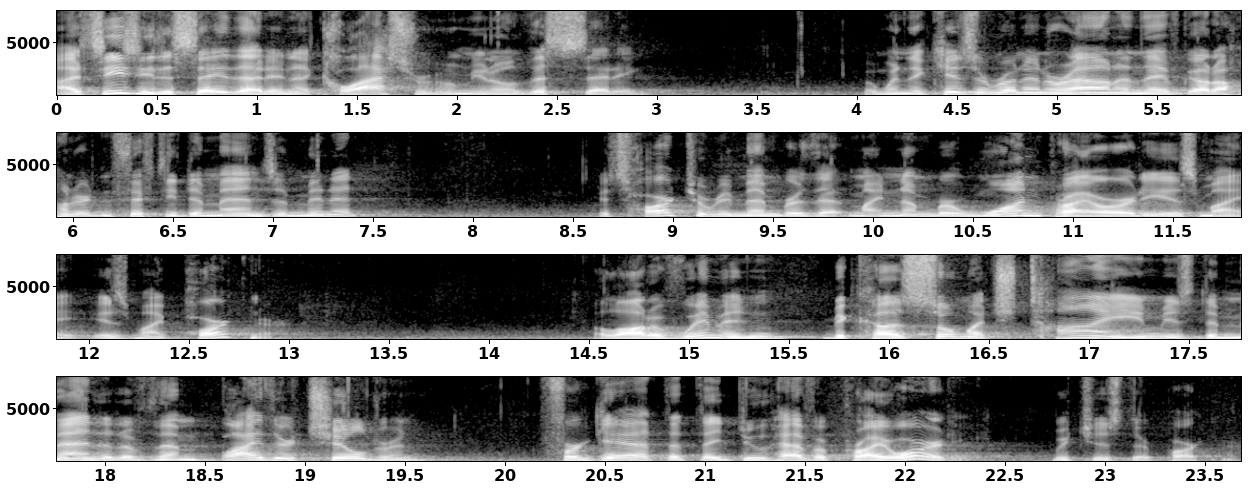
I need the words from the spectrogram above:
It's easy to say that in a classroom, you know, this setting, but when the kids are running around and they've got 150 demands a minute, it's hard to remember that my number one priority is my, is my partner. A lot of women, because so much time is demanded of them by their children, forget that they do have a priority, which is their partner.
